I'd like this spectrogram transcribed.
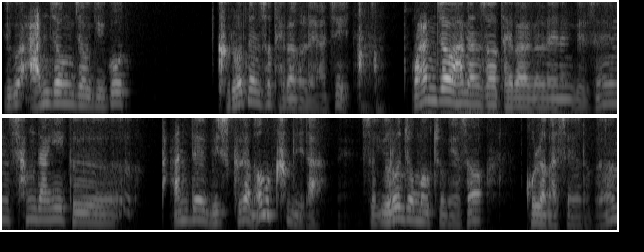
그리고 안정적이고 그러면서 대박을 내야지 불안정하면서 대박을 내는 것은 상당히 그 반대 리스크가 너무 큽니다. 그래서 이런 종목 쪽에서 골라봤어요, 여러분.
